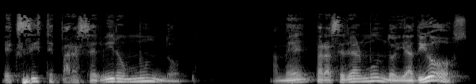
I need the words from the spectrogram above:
existe para servir a un mundo. Amén. Para servir al mundo y a Dios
